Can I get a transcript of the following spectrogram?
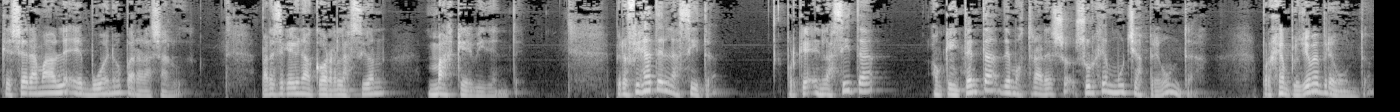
que ser amable es bueno para la salud. Parece que hay una correlación más que evidente. Pero fíjate en la cita, porque en la cita, aunque intenta demostrar eso, surgen muchas preguntas. Por ejemplo, yo me pregunto,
